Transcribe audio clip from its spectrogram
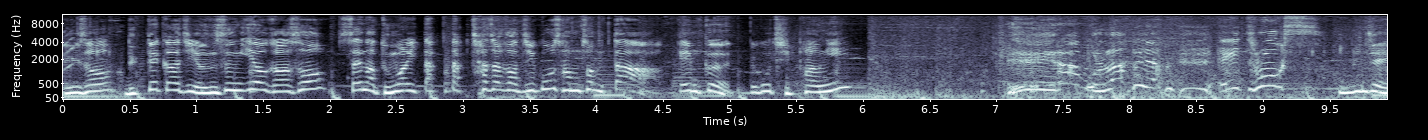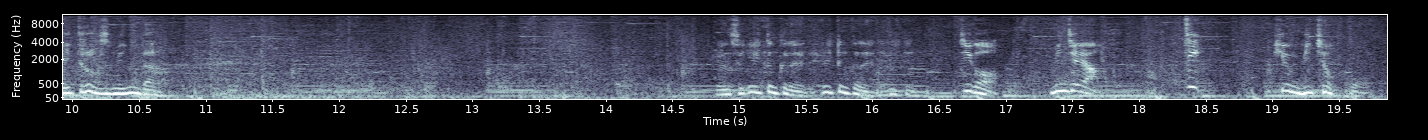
여기서 늑대까지 연승 이어가서 세나 두 마리 딱딱 찾아가지고 삼성 딱! 게임 끝. 그리고 지팡이? 에라 몰라. 그냥 에이트록스. 김민재 에이트록스 민다 연승 1등 끊어야 돼 1등 끊어야 돼 1등 찍어 민재야 찍 피움 미쳤고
